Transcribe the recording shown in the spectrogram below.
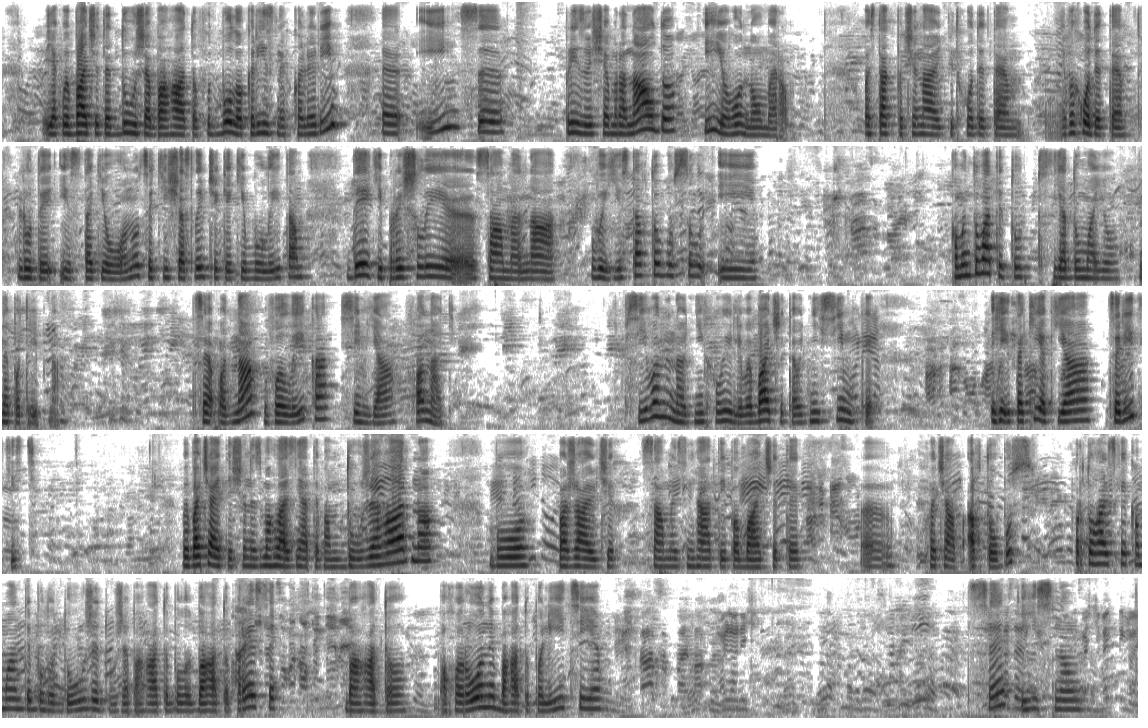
Як ви бачите, дуже багато футболок різних кольорів е, і з прізвищем Роналдо і його номером. Ось так починають підходити, виходити люди із стадіону. Це ті щасливчики, які були там. Деякі прийшли е, саме на виїзд автобусу і коментувати тут, я думаю, не потрібно. Це одна велика сім'я фанатів. Всі вони на одній хвилі. Ви бачите одні сімки. І такі, як я, це рідкість. Вибачайте, що не змогла зняти вам дуже гарно, бо бажаючих саме зняти і побачити е, хоча б автобус португальської команди було дуже-дуже багато. Було багато преси, багато охорони, багато поліції. Це дійсно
